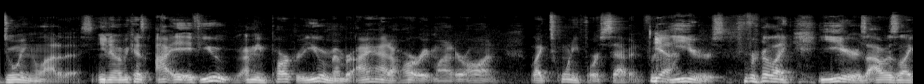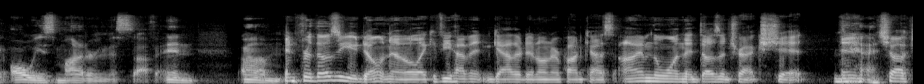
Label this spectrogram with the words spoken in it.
doing a lot of this. You know, because I, if you, I mean, Parker, you remember I had a heart rate monitor on like 24 seven for Yeah. years. For like years, I was like always monitoring this stuff, and um, And for those of you who don't know, like if you haven't gathered it on our podcast, I'm the one that doesn't track shit. And Yeah. Chuck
